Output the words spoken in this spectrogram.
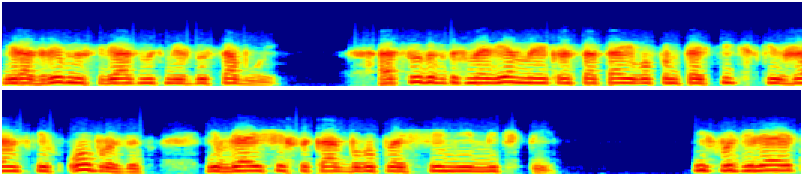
неразрывно связанных между собой. Отсюда вдохновенная красота его фантастических женских образов, являющихся как бы воплощением мечты. Их выделяет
